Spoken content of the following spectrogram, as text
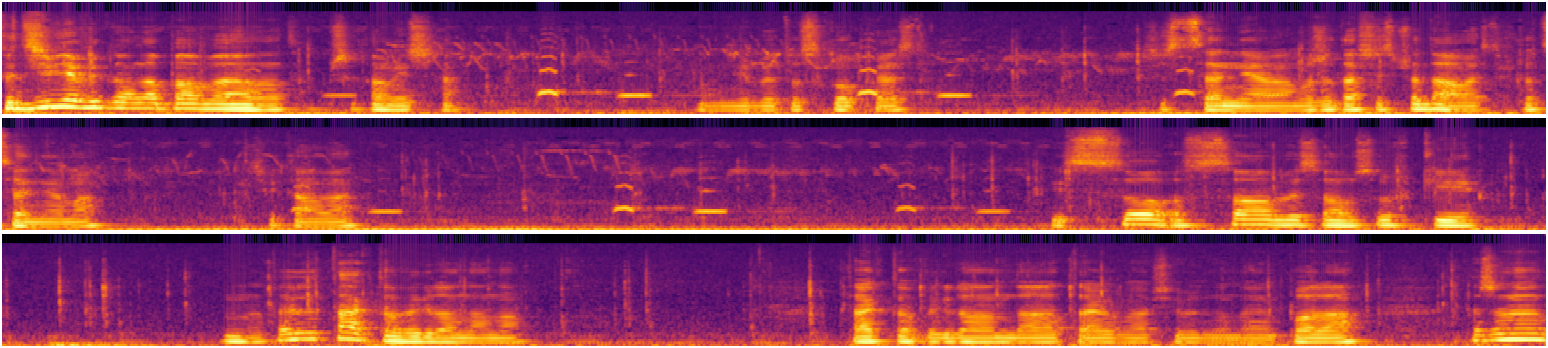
To dziwnie wygląda bawełna, to przekomiczne. No, niby tu skup jest. Czy cen nie ma? Może da się sprzedawać, tylko cen nie ma. Ciekawe. I so, osoby są, słówki. No także tak to wygląda, no. Tak to wygląda, tak właśnie wyglądają pola. Także no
